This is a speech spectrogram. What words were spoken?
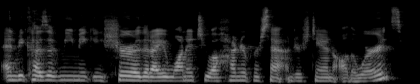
and because of me making sure that I wanted to 100% understand all the words.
